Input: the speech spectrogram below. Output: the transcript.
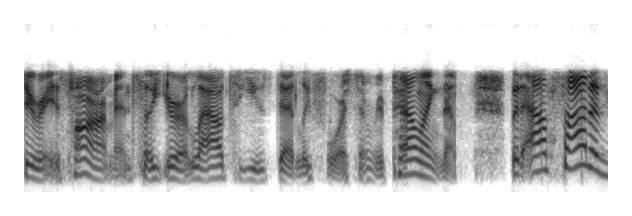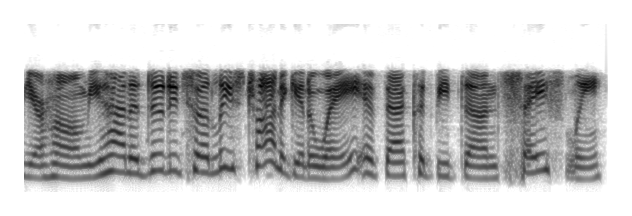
serious harm, and so you're allowed to use deadly force in repelling them. But outside of your home, you had a duty to at least try to get away if that could be done safely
